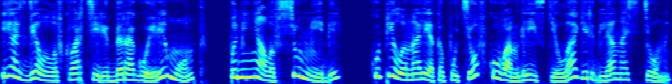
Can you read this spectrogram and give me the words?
я сделала в квартире дорогой ремонт, поменяла всю мебель, купила на лето путевку в английский лагерь для Настены,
